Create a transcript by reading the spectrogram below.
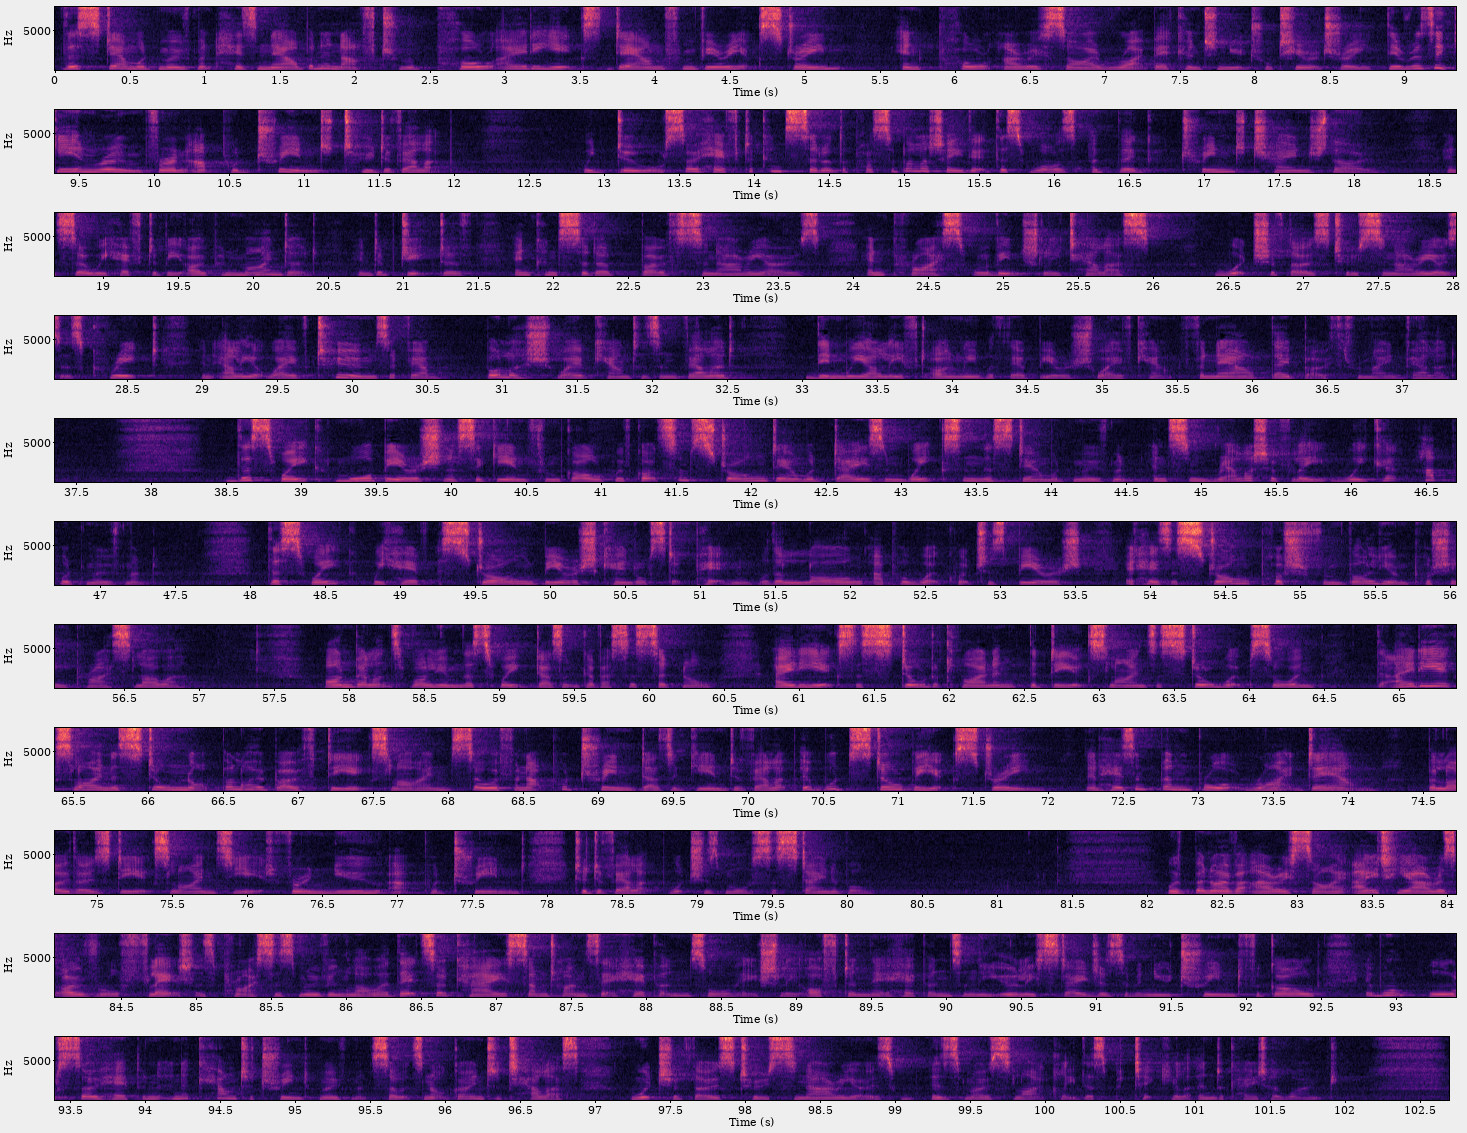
This downward movement has now been enough to pull ADX down from very extreme and pull RSI right back into neutral territory. There is again room for an upward trend to develop. We do also have to consider the possibility that this was a big trend change, though, and so we have to be open minded and objective and consider both scenarios. And price will eventually tell us which of those two scenarios is correct. In Elliott wave terms, if our bullish wave count is invalid, then we are left only with our bearish wave count. For now, they both remain valid. This week, more bearishness again from gold. We've got some strong downward days and weeks in this downward movement and some relatively weaker upward movement. This week, we have a strong bearish candlestick pattern with a long upper wick which is bearish. It has a strong push from volume pushing price lower. On balance volume this week doesn't give us a signal. ADX is still declining, the DX lines are still whipsawing, the ADX line is still not below both DX lines, so if an upward trend does again develop, it would still be extreme. It hasn't been brought right down below those DX lines yet for a new upward trend to develop, which is more sustainable. We've been over RSI. ATR is overall flat as prices moving lower. That's okay. Sometimes that happens, or actually often that happens in the early stages of a new trend for gold. It will also happen in a counter trend movement. So it's not going to tell us which of those two scenarios is most likely. This particular indicator won't.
